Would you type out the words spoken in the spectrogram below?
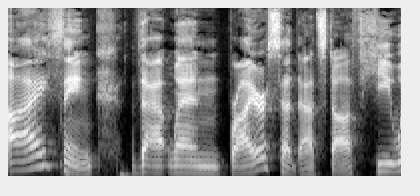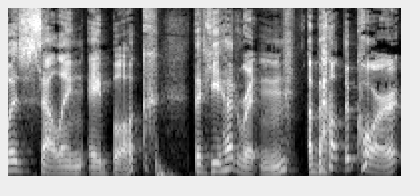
I think that when Breyer said that stuff, he was selling a book that he had written about the court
